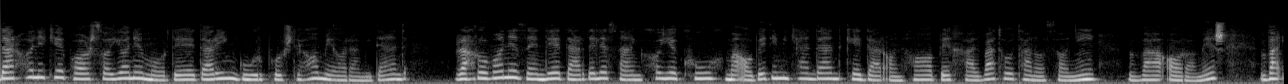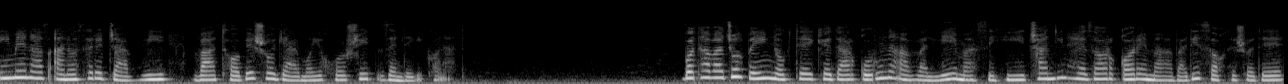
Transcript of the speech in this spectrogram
در حالی که پارسایان مرده در این گور پشته ها می آرمیدند رهروان زنده در دل سنگ های کوه معابدی می کندند که در آنها به خلوت و تناسانی و آرامش و ایمن از عناصر جوی و تابش و گرمای خورشید زندگی کنند. با توجه به این نکته که در قرون اولیه مسیحی چندین هزار قار معبدی ساخته شده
